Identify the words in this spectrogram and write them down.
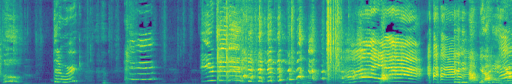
did it work? you did it! oh yeah! you're okay. You're okay.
